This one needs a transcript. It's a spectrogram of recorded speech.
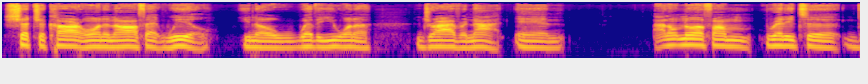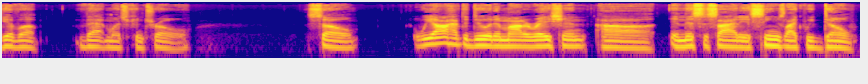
shut your car on and off at will, you know, whether you want to drive or not. And I don't know if I'm ready to give up that much control. So we all have to do it in moderation. Uh, in this society, it seems like we don't.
